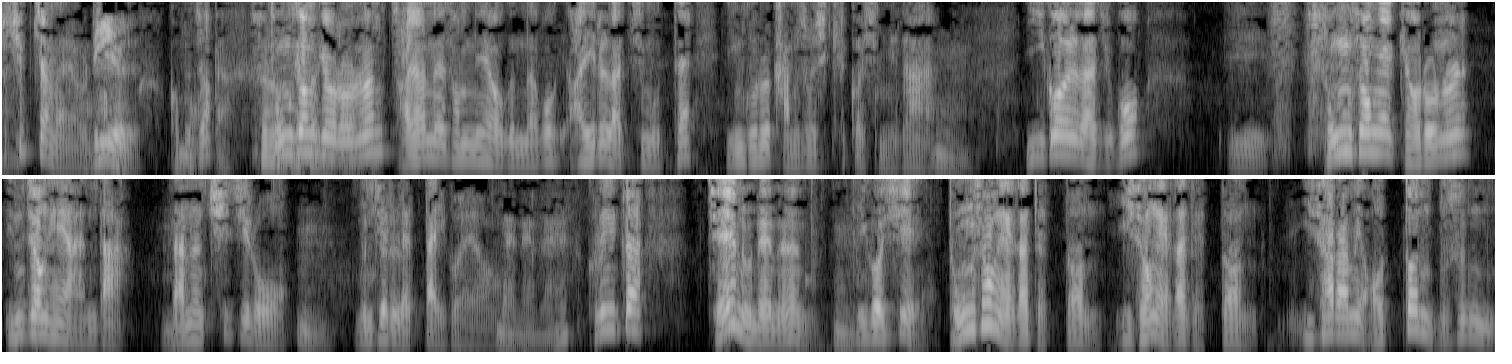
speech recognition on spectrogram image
쉽잖아요. 리을. 그죠? 동성. 결혼은 자연의 섭리에 어긋나고 아이를 낳지 못해 인구를 감소시킬 것입니다. 음. 이걸 가지고 이 동성의 결혼을 인정해야 한다라는 취지로 문제를 냈다 이거예요. 음. 네네네. 그러니까 제 눈에는 음. 이것이 동성애가 됐던 이성애가 됐던 이 사람이 어떤 무슨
